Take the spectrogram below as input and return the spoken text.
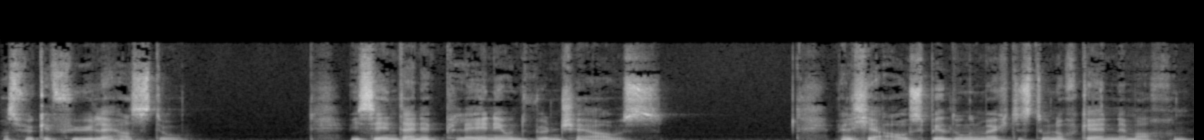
Was für Gefühle hast du? Wie sehen deine Pläne und Wünsche aus? Welche Ausbildungen möchtest du noch gerne machen?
